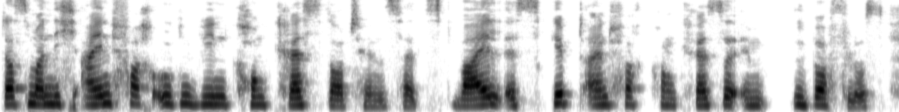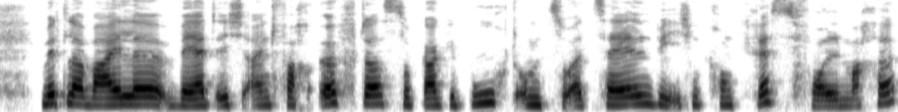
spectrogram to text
dass man nicht einfach irgendwie einen Kongress dorthin setzt, weil es gibt einfach Kongresse im Überfluss. Mittlerweile werde ich einfach öfters sogar gebucht, um zu erzählen, wie ich einen Kongress voll mache,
